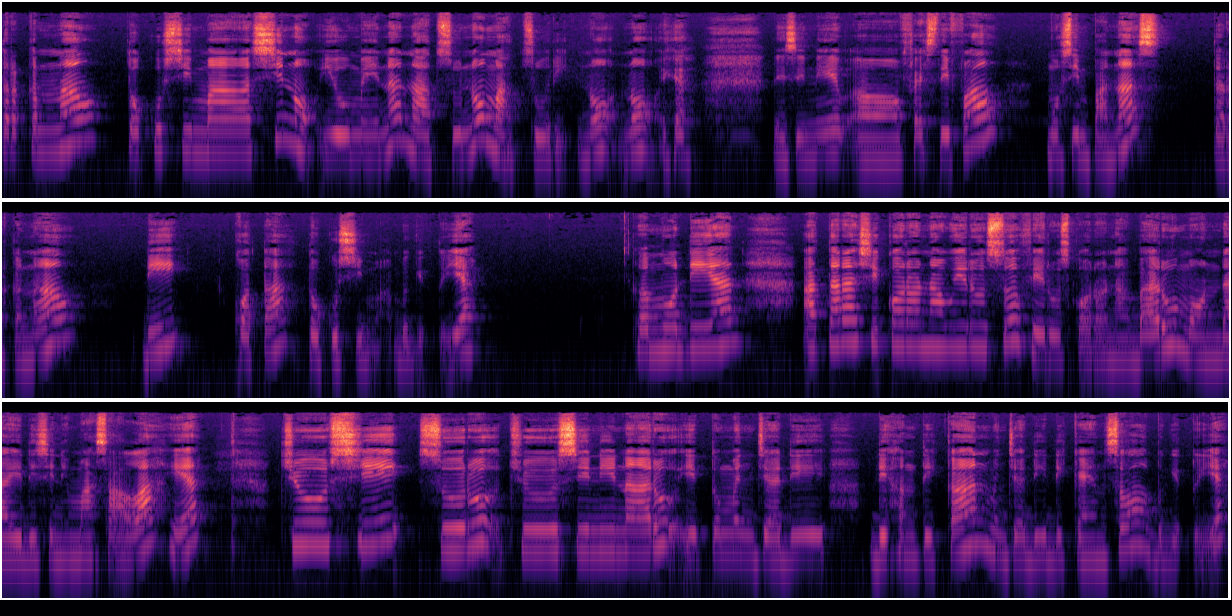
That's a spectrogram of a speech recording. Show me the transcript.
terkenal Tokushima Shino Yumeina Natsuno Matsuri. No, no ya. Di sini uh, festival musim panas terkenal di kota Tokushima begitu ya. Kemudian Atarashi coronavirus virus corona baru mondai di sini masalah ya. Cusi suruh cusi ninaru itu menjadi dihentikan menjadi di cancel begitu ya.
